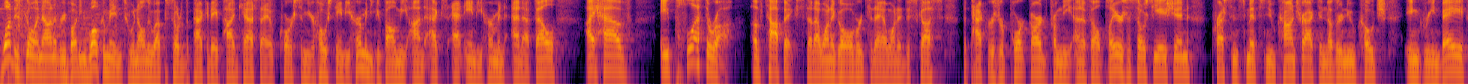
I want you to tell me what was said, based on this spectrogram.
What is going on, everybody? Welcome in to an all new episode of the Pack a Day Podcast. I, of course, am your host, Andy Herman. You can follow me on X at Andy Herman NFL. I have a plethora of topics that I want to go over today. I want to discuss the Packers report card from the NFL Players Association, Preston Smith's new contract, another new coach in Green Bay. I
